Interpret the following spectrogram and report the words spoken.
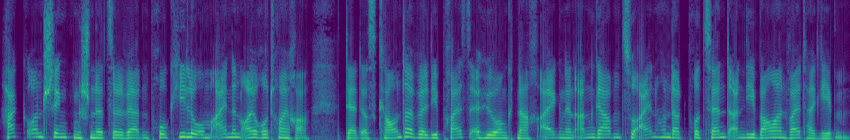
Hack- und Schinkenschnitzel werden pro Kilo um einen Euro teurer. Der Discounter will die Preiserhöhung nach eigenen Angaben zu 100 Prozent an die Bauern weitergeben.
